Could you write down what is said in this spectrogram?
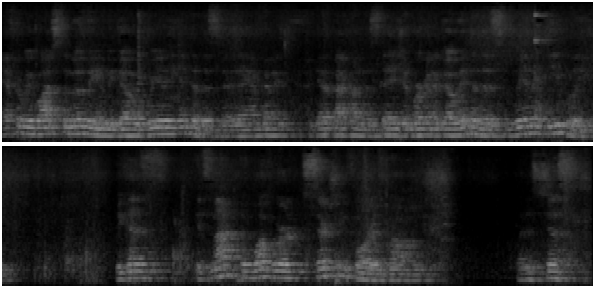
after we watch the movie and we go really into this today, I'm going to get it back on the stage and we're going to go into this really deeply because it's not that what we're searching for is wrong, but it's just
